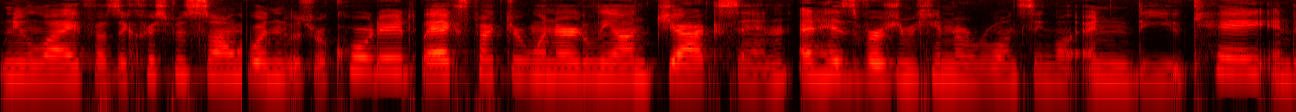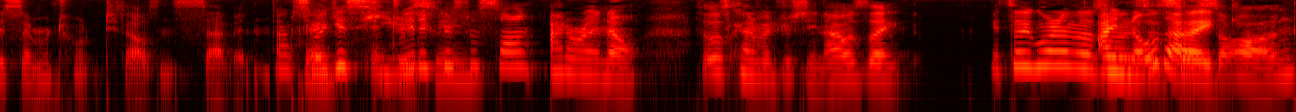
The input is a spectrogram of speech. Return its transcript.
new life as a Christmas song when it was recorded by X Factor winner Leon Jackson, and his version became number one single in the UK in December 2007. Okay, so I guess he made a. Christmas song. I don't really know. That was kind of interesting. I was like, It's like one of those. I know that like, song,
